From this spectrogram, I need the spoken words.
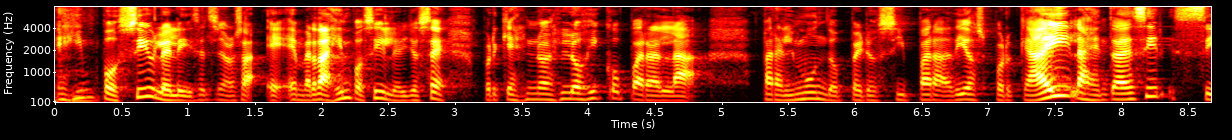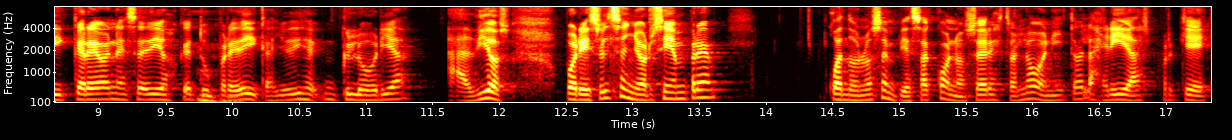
Es imposible, le dice el Señor. O sea, e- en verdad es imposible, yo sé, porque no es lógico para, la, para el mundo, pero sí para Dios, porque ahí la gente va a decir, sí creo en ese Dios que tú predicas. Yo dije, gloria a Dios. Por eso el Señor siempre, cuando uno se empieza a conocer, esto es lo bonito de las heridas, porque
